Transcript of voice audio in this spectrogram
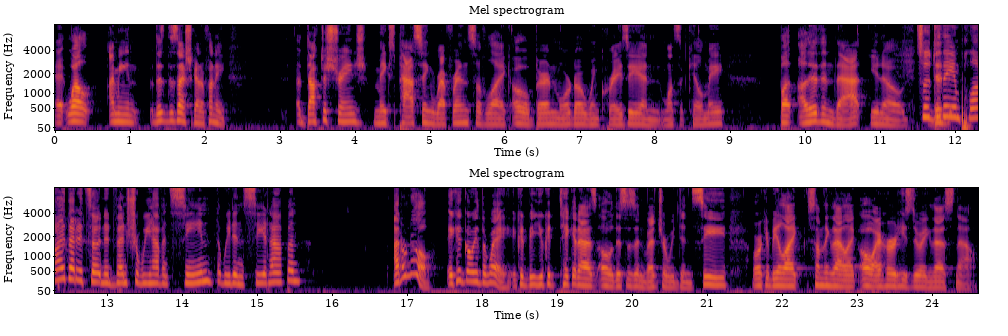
uh, well, I mean, this, this is actually kind of funny. Uh, Doctor Strange makes passing reference of like, "Oh, Baron Mordo went crazy and wants to kill me," but other than that, you know. So do they imply that it's an adventure we haven't seen, that we didn't see it happen? I don't know. It could go either way. It could be you could take it as, "Oh, this is an adventure we didn't see," or it could be like something that like, "Oh, I heard he's doing this now."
